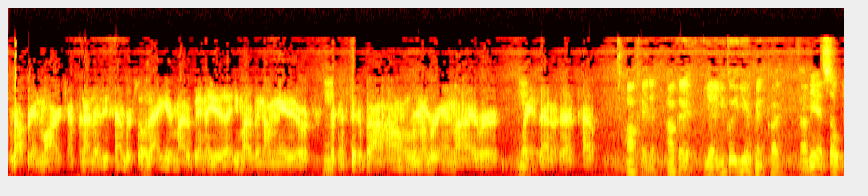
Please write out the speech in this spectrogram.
Robert in March and Fernando in December. So that year might have been a year that he might have been nominated or, Mm. or considered. But I, I don't remember him uh, ever winning that that title. Okay then. Okay. Yeah, you go. You can go. ahead. Um, Yeah. So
